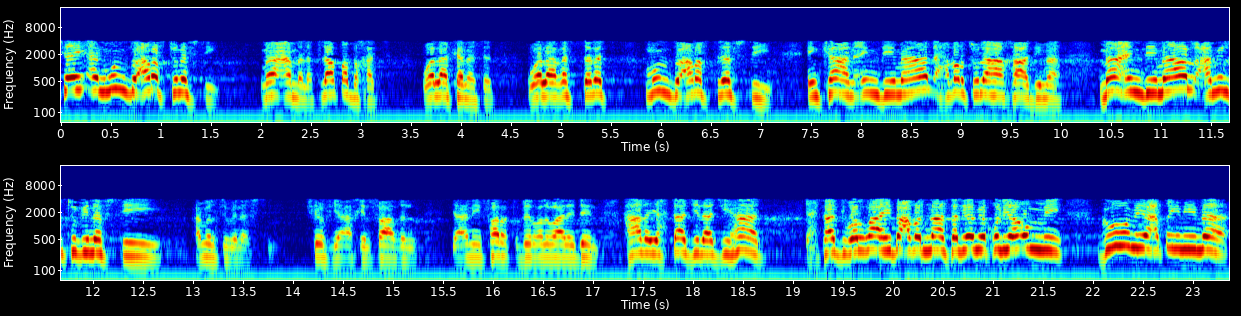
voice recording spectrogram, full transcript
شيئا منذ عرفت نفسي. ما عملت لا طبخت ولا كنست ولا غسلت منذ عرفت نفسي. إن كان عندي مال أحضرت لها خادمة ما عندي مال عملت بنفسي. عملت بنفسي. شوف يا أخي الفاضل يعني فرق بر الوالدين. هذا يحتاج إلى جهاد. يحتاج والله بعض الناس اليوم يقول يا أمي قومي أعطيني ماء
